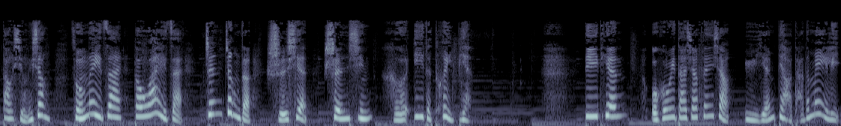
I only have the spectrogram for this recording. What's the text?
到形象，从内在到外在，真正的实现身心合一的蜕变。第一天，我会为大家分享语言表达的魅力，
